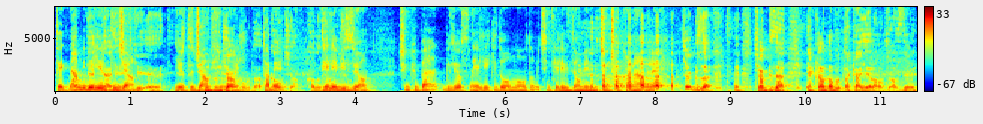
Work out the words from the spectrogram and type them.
teknen bir de Madde, yani yırtacağım. etki, evet. Yırtacağım Tutunacağım burada, Tabii. kalacağım, kalıcı Televizyon. Çünkü ben biliyorsun 52 doğumlu olduğum için televizyon benim için çok önemli. Çok güzel. Çok güzel. Ekranda mutlaka yer alacağız değil mi?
